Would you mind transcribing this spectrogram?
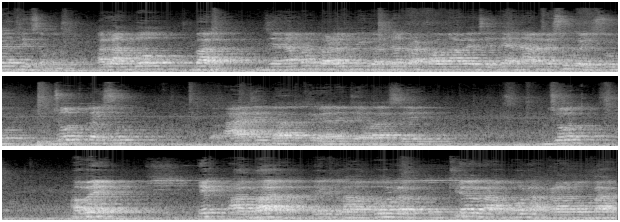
ધ્યાનથી સમજો. આ લાંબો ભાગ જેના પર બળદની ગરદન રાખવામાં આવે છે તેને આપણે શું કહીશું? જોત કહીશું. તો આ જે ભાગ છે એને કહેવાશે જોત હવે એક આભાર એક લાંબો મુખ્ય લાંબો લાકડાનો ભાગ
